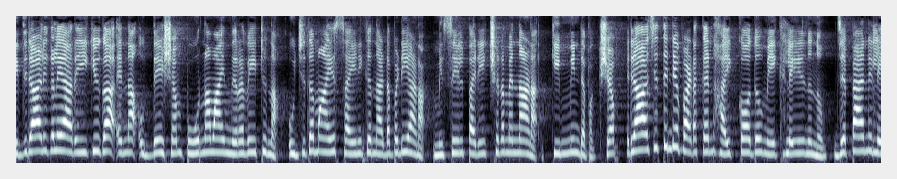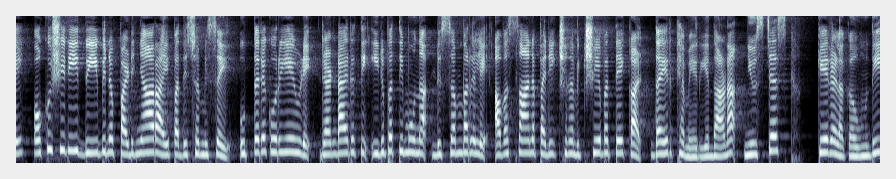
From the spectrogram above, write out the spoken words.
എതിരാളികളെ അറിയിക്കുക എന്ന ഉദ്ദേശം പൂർണമായി നിറവേറ്റുന്ന ഉചിതമായ സൈനിക നടപടിയാണ് മിസൈൽ പരീക്ഷണമെന്നാണ് കിമ്മിന്റെ പക്ഷം. രാജ്യത്തിന്റെ വടക്കൻ ഹൈക്കോദോ മേഖലയിൽ നിന്നും ജപ്പാനിലെ ഒക്കുഷിരി ദ്വീപിന് പടിഞ്ഞാറായി പതിച്ച മിസൈൽ ഉത്തര കൊറിയയുടെ രണ്ടായിരത്തി ഇരുപത്തിമൂന്ന് ഡിസംബറിലെ അവസാന പരീക്ഷണ വിക്ഷേപത്തേക്കാൾ ദൈർഘ്യമേറിയതാണ്. News desk Kerala Kaumudi.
